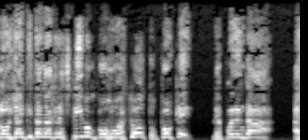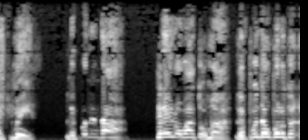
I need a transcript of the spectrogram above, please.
los Yankees están agresivos con Juan Soto, porque le pueden dar a Smith, le pueden dar tres novatos más, le pueden dar un pelotero,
